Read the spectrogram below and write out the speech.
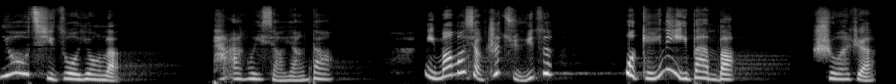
又起作用了。他安慰小羊道：“你妈妈想吃橘子，我给你一半吧。”说着，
